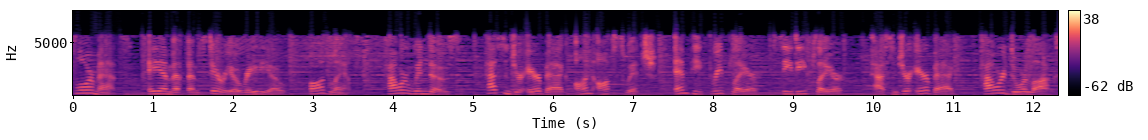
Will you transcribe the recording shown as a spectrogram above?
floor mats, AM FM stereo radio, fog lamps, power windows, passenger airbag on-off switch, MP3 player, CD player, passenger airbag, power door locks,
